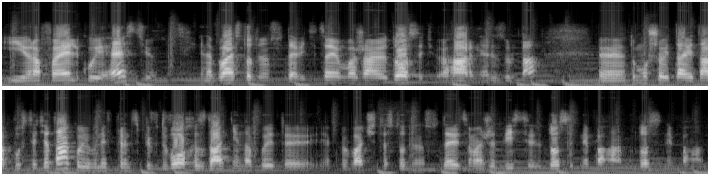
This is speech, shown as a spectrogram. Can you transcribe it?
і Рафаельку, і Гестію, і набиває 199. І це я вважаю досить гарний результат. Е, тому що і та, і та пустить атаку, і вони, в принципі, вдвох здатні набити, як ви бачите, 199, це майже 200, досить непогано. Досить непогано.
